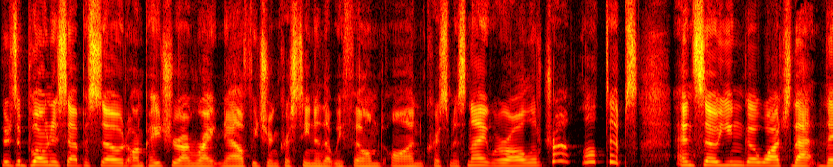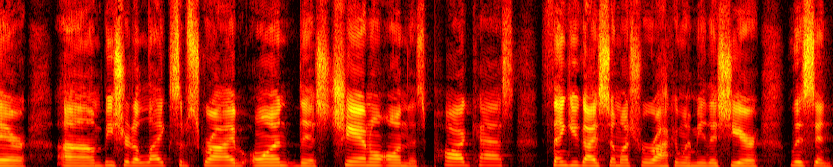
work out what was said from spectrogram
There's a bonus episode on Patreon right now featuring Christina that we filmed on Christmas night. We are all a little drunk, little tips. And so you can go watch that there. Um, be sure to like, subscribe on this channel, on this podcast. Thank you guys so much for rocking with me this year. Listen,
